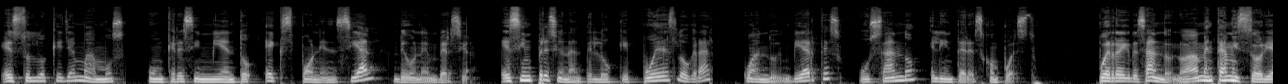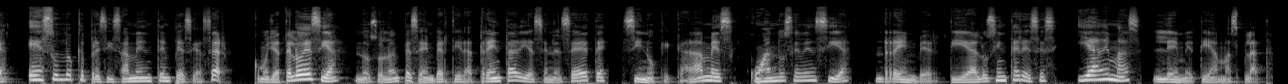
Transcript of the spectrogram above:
Esto es lo que llamamos un crecimiento exponencial de una inversión. Es impresionante lo que puedes lograr cuando inviertes usando el interés compuesto. Pues regresando nuevamente a mi historia, eso es lo que precisamente empecé a hacer. Como ya te lo decía, no solo empecé a invertir a 30 días en el CDT, sino que cada mes, cuando se vencía, reinvertía los intereses y además le metía más plata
